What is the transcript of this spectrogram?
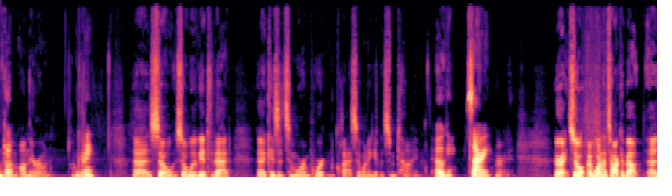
Okay. um, on their own. Okay. Okay. Uh, so, so we'll get to that because it's a more important class. I want to give it some time. Okay. Sorry. All right. All right. So I want to talk about, uh,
